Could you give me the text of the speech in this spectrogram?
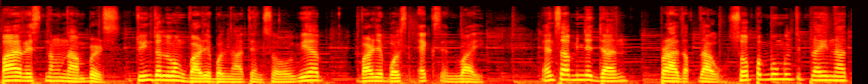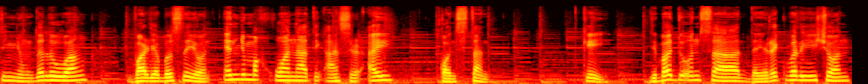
pares ng numbers. Ito yung dalawang variable natin. So, we have variables x and y. And sabi niya dyan, product daw. So, pag multiply natin yung dalawang variables na yon and yung makukuha nating answer ay constant. Okay. ba diba doon sa direct variation,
